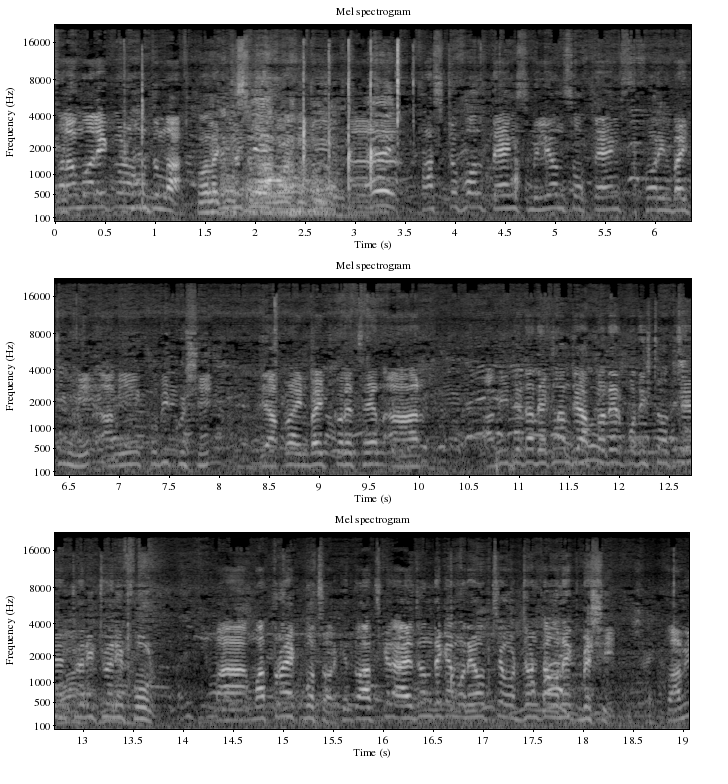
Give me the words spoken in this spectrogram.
আসসালামু আলাইকুম রহমতুল্লাহ। ওয়ালাইকুম আসসালাম রহমতুল্লাহ। First of all thanks millions of thanks for inviting me আমি খুবই খুশি যে আপনারা ইনভাইট করেছেন। আর আমি যেটা দেখলাম যে আপনাদের প্রতিষ্ঠা হচ্ছে টোয়েন্টি টোয়েন্টি ফোর মাত্র এক বছর। কিন্তু আজকের আয়োজন দেখে মনে হচ্ছে অর্জনটা অনেক বেশি। তো আমি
